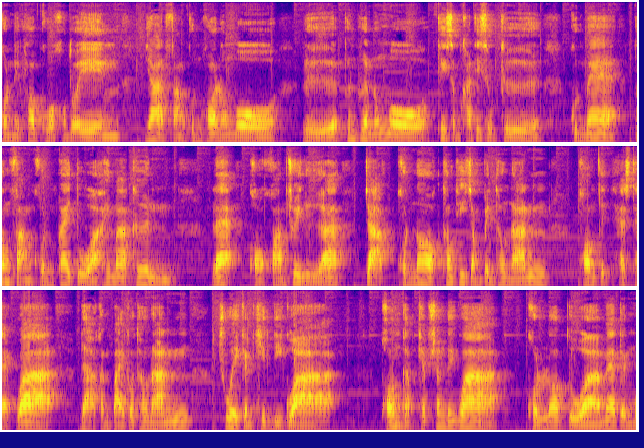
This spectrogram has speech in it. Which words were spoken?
คนในครอบครัวของตัวเอง ญาติฝั่งคุณพ่อน้องโม หรือเพื่อนๆน้องโมที่สำคัญที่สุดคือ คุณแม่ต้องฟังคนใกล้ตัวให้มากขึ้น และขอความช่วยเหลือจากคนนอกเท่าที่จำเป็นเท่านั้น พร้อมติดแฮชแท็กว่าด่ากันไปก็เท่านั้น ช่วยกันคิดดีกว่า พร้อมกับแคปชั่นด้วยว่า คนรอบตัวแม่แตงโม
